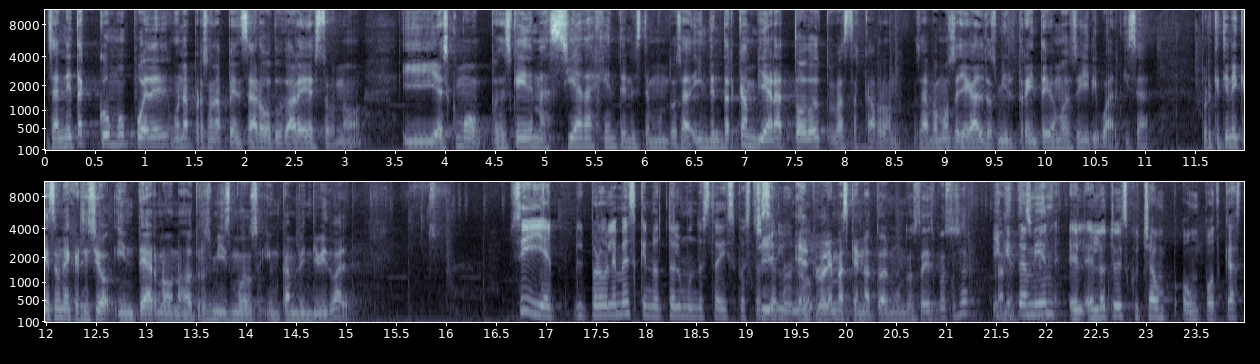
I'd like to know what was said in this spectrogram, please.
O sea, neta, ¿cómo puede una persona pensar o dudar esto, no? Y es como, pues es que hay demasiada gente en este mundo. O sea, intentar cambiar a todo, pues va a estar cabrón. O sea, vamos a llegar al 2030 y vamos a seguir igual, quizá. Porque tiene que ser un ejercicio interno nosotros mismos y un cambio individual. Sí, y el, el problema es que no todo el mundo está dispuesto Sí, a hacerlo, ¿no? el problema es que no todo el mundo está dispuesto a hacer. Y que también el, el otro día escuchaba un, un podcast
